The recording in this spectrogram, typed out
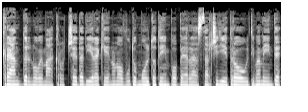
creando delle nuove macro. C'è da dire che non ho avuto molto tempo per starci dietro ultimamente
